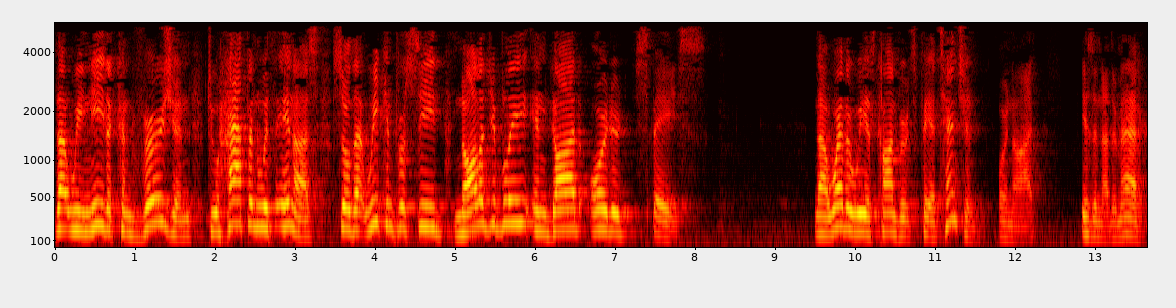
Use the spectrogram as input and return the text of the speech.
that we need a conversion to happen within us so that we can proceed knowledgeably in God ordered space. Now, whether we as converts pay attention or not is another matter,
